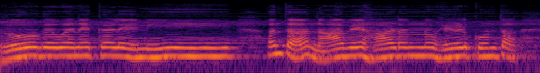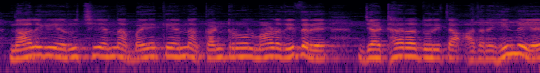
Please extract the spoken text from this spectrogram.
ರೋಗವನೆ ಕಳೆ ನೀ. ಅಂತ ನಾವೇ ಹಾಡನ್ನು ಹೇಳ್ಕೊಳ್ತಾ ನಾಲಿಗೆಯ ರುಚಿಯನ್ನು, ಬಯಕೆಯನ್ನು ಕಂಟ್ರೋಲ್ ಮಾಡದಿದ್ದರೆ ಜಠರ ದುರಿತ. ಅದರ ಹಿಂದೆಯೇ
